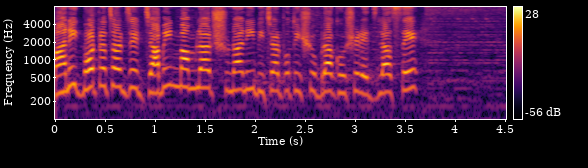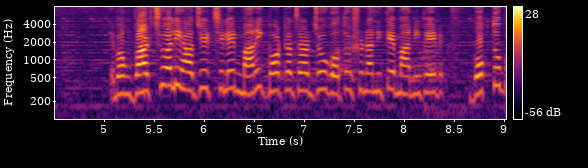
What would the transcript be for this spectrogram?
মানিক ভট্টাচার্যের জামিন মামলার শুনানি বিচারপতি শুভ্রা ঘোষের এজলাসে এবং ভার্চুয়ালি হাজির ছিলেন মানিক ভট্টাচার্য। গত শুনানিতে মানিবের বক্তব্য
